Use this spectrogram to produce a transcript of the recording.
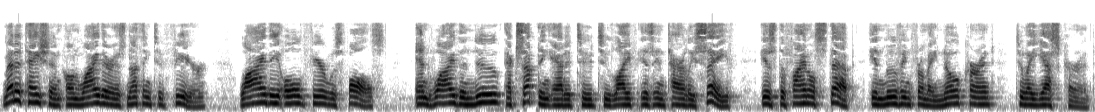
Meditation on why there is nothing to fear, why the old fear was false, and why the new accepting attitude to life is entirely safe is the final step in moving from a no current to a yes current.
